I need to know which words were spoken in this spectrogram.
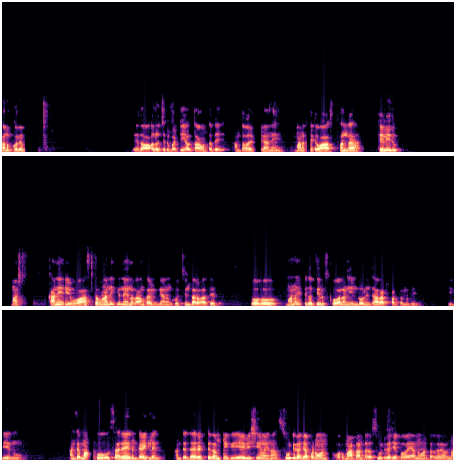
కనుక్కోలేము. ఏదో ఆలోచన బట్టి వెళ్తా ఉంటది. అంతవరకు కానీ మనకైతే వాస్తవంగా తెలీదు. మాస్టర్ కానీ వాస్తవానికి నేను రాంతా విజ్ఞానంకి వచ్చిన తర్వాతే ఓహో మనం ఏదో తెలుసుకోవాలని ఇన్ని రోజుల నుంచి ఆరాట పడుతున్నది ఇదేను. అంటే మాకు సరైన గైడ్ లైన్ అంటే డైరెక్ట్గా మీకు ఏ విషయమైనా సూటిగా చెప్పడం అన్న ఒక మాట అంటారు సూటిగా చెప్పవయ్యాను అంటారు కదా అన్న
